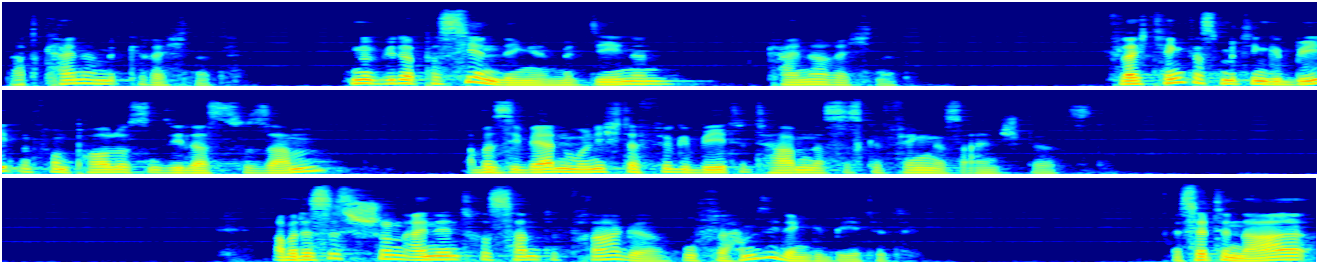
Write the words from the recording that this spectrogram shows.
Da hat keiner mit gerechnet. Hin und wieder passieren Dinge, mit denen keiner rechnet. Vielleicht hängt das mit den Gebeten von Paulus und Silas zusammen aber sie werden wohl nicht dafür gebetet haben, dass das Gefängnis einstürzt. Aber das ist schon eine interessante Frage. Wofür haben sie denn gebetet? Es hätte nahe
